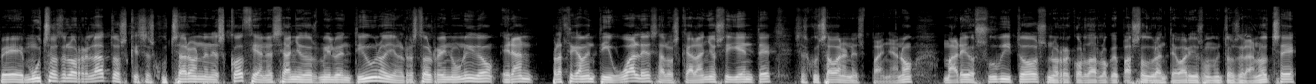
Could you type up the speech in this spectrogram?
Eh, muchos de los relatos que se escucharon en Escocia en ese año 2021 y en el resto del Reino Unido eran prácticamente iguales a los que al año siguiente se escuchaban en España, ¿no? Mareos súbitos, no recordar lo que pasó durante varios momentos de la noche,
